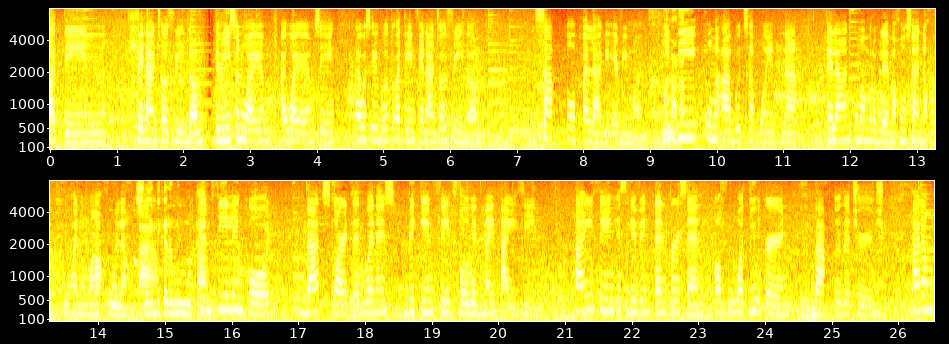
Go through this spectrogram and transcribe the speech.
attain financial freedom. The reason why I'm why I am saying I was able to attain financial freedom sakto palagi every month. Wala Hindi umaabot sa point na kailangan ko problema kung saan ako kukuha ng mga kulang pa. So, hindi ka lang ngungutang. And feeling ko, that started when I became faithful with my tithing. Tithing is giving 10% of what you earn back to the church. Parang,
